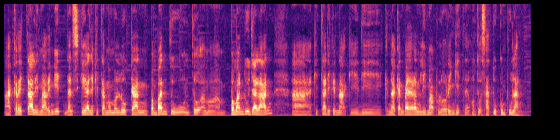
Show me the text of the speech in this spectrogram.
uh, kereta RM5 dan sekiranya kita memerlukan pembantu untuk uh, pemandu jalan uh, kita dikenaki dikenakan bayaran RM50 uh, untuk satu kumpulan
